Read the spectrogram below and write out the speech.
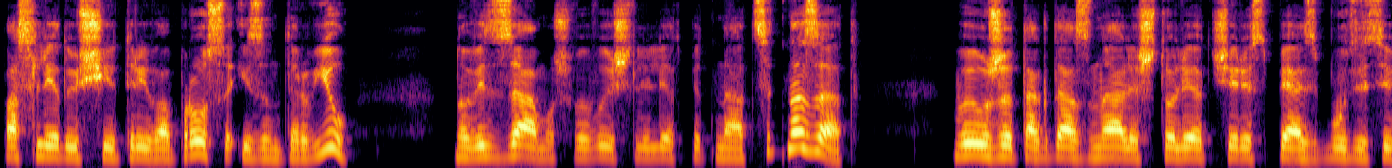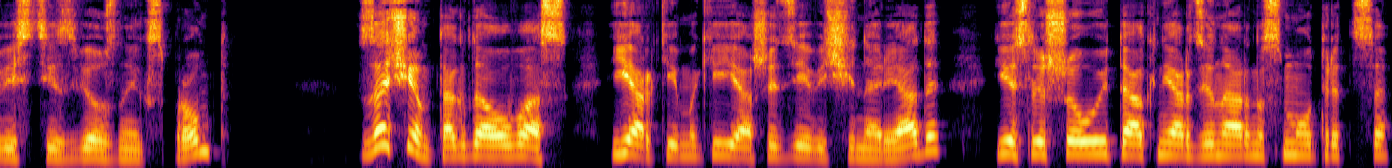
Последующие три вопроса из интервью – но ведь замуж вы вышли лет пятнадцать назад. Вы уже тогда знали, что лет через пять будете вести звездный экспромт? Зачем тогда у вас яркий макияж и девичьи наряды, если шоу и так неординарно смотрится?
